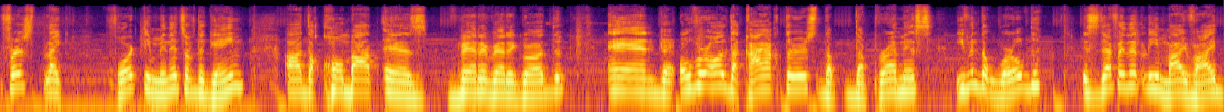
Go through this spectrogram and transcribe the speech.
first like 40 minutes of the game. Uh, the combat is very, very good, and overall, the characters, the the premise, even the world is definitely my vibe.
